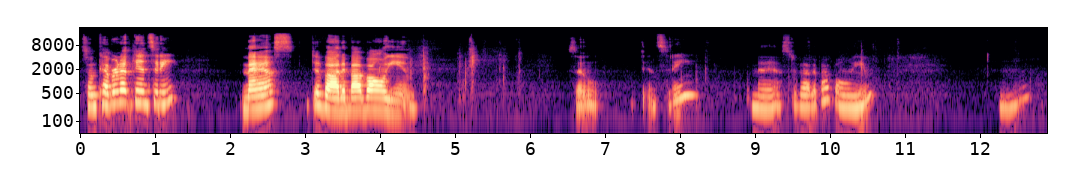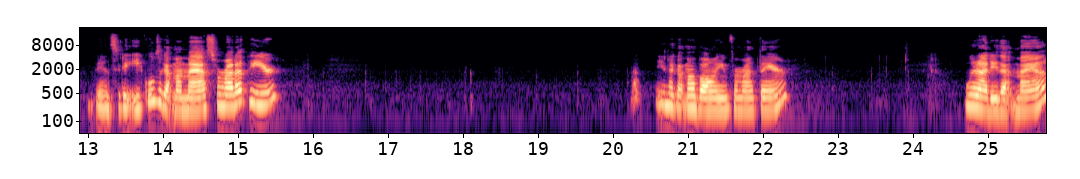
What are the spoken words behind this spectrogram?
So I'm covering up density. Mass divided by volume. So density, mass divided by volume. Hmm. Density equals, I got my mass from right up here. And I got my volume from right there. When I do that math,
